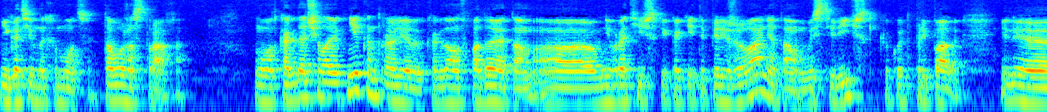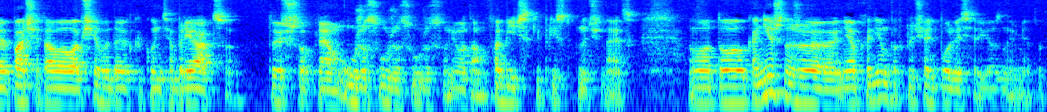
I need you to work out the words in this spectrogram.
негативных эмоций, того же страха. Вот, когда человек не контролирует, когда он впадает там, э, в невротические какие-то переживания, там, в истерический какой-то припадок, или паче того вообще выдает какую-нибудь абреакцию, то есть, что прям ужас, ужас, ужас, у него там фобический приступ начинается, вот, то, конечно же, необходимо подключать более серьезные методы.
